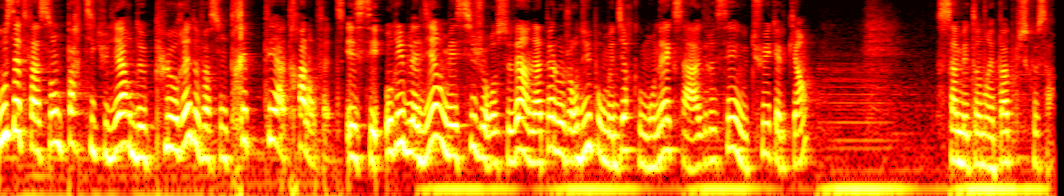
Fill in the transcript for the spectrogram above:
ou cette façon particulière de pleurer de façon très théâtrale en fait. Et c'est horrible à dire, mais si je recevais un appel aujourd'hui pour me dire que mon ex a agressé ou tué quelqu'un, ça m'étonnerait pas plus que ça.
